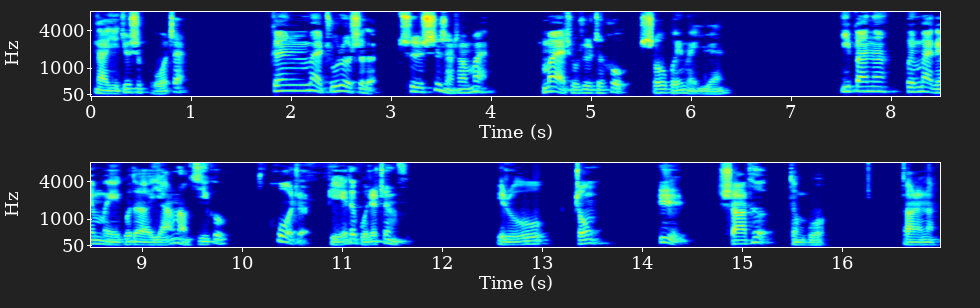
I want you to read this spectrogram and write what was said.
那也就是国债，跟卖猪肉似的，去市场上卖，卖出去之后收回美元。一般呢会卖给美国的养老机构或者别的国家政府，比如中、日、沙特等国。当然了，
